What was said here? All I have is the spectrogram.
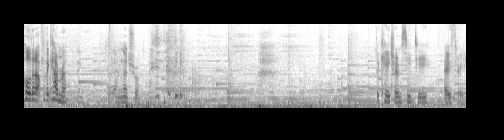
Hold it up for the camera. I'm not sure. The Caterham CT 03.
